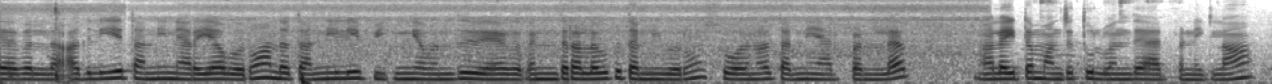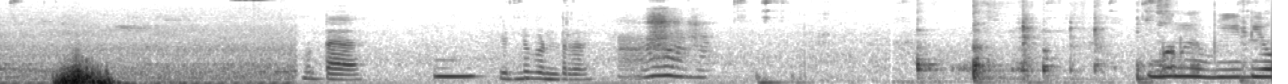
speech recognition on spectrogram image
தேவையில்லை. அதுலேயே தண்ணி நிறையா வரும். அந்த தண்ணியிலே பீக்கிங்காய் வந்து வேக வெந்துற அளவுக்கு தண்ணி வரும். ஸோ அதனால் தண்ணி ஆட் பண்ணல. லைட்டாக மஞ்சத்தூள் வந்து ஆட் பண்ணிக்கலாம். முட்டை. என்ன பண்ணுற ஒரு வீடியோ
